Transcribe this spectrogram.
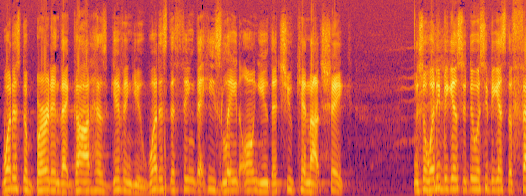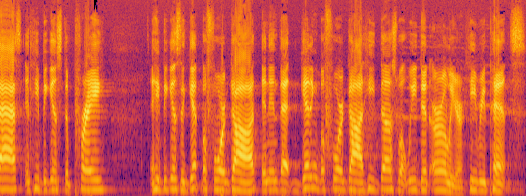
What is the burden that God has given you? What is the thing that he's laid on you that you cannot shake? And so what he begins to do is he begins to fast and he begins to pray and he begins to get before God. And in that getting before God, he does what we did earlier he repents.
